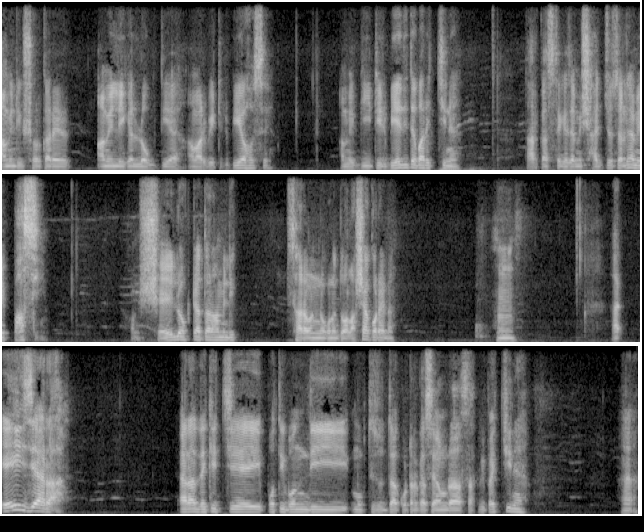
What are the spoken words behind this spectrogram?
আওয়ামী লীগ সরকারের, আওয়ামী লীগের লোক দিয়ে আমার বিটির বিয়ে হচ্ছে। আমি বিটির বিয়ে দিতে পারছি না, তার কাছ থেকে যে আমি সাহায্য চাইলে আমি পাসি সেই লোকটা তো আর আওয়ামী লীগ ছাড়া অন্য কোনো দল আশা করে না। হুম। এই যে এরা এরা দেখিচ্ছে এই প্রতিবন্ধী মুক্তিযোদ্ধা কোটার কাছে আমরা চাকরি পাচ্ছি না। হ্যাঁ।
